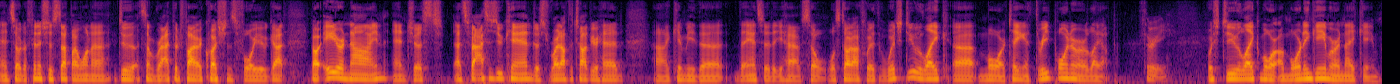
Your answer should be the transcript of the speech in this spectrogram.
And so to finish this up, I want to do some rapid fire questions for you. We've got about eight or nine, and just as fast as you can, just right off the top of your head, uh, give me the the answer that you have. So we'll start off with which do you like uh, more, taking a three pointer or a layup? Three Which do you like more, a morning game or a night game?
